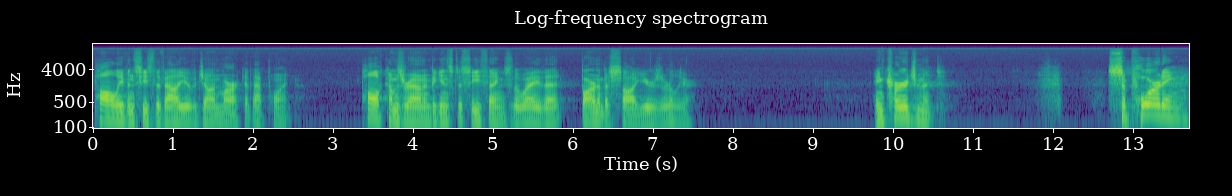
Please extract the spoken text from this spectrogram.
Paul even sees the value of John Mark at that point. Paul comes around and begins to see things the way that Barnabas saw years earlier. Encouragement, supporting,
